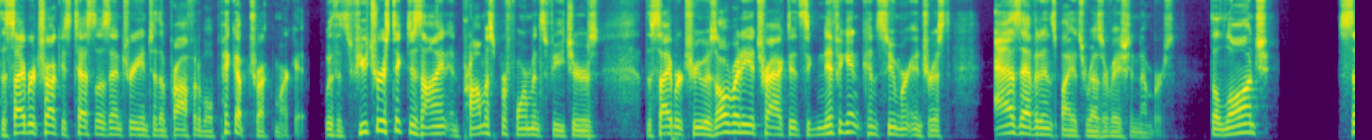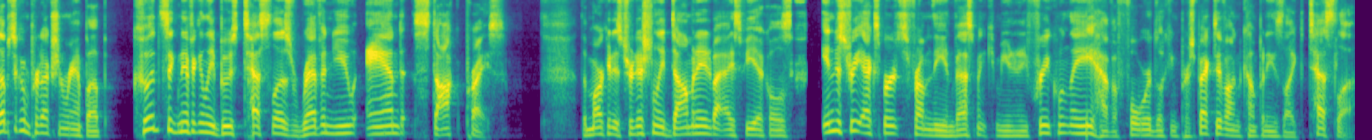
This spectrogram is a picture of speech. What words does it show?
The Cybertruck is Tesla's entry into the profitable pickup truck market. With its futuristic design and promised performance features, the Cybertruck has already attracted significant consumer interest, as evidenced by its reservation numbers. The launch, subsequent production ramp up, could significantly boost Tesla's revenue and stock price. The market is traditionally dominated by ICE vehicles. Industry experts from the investment community frequently have a forward looking perspective on companies like Tesla.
